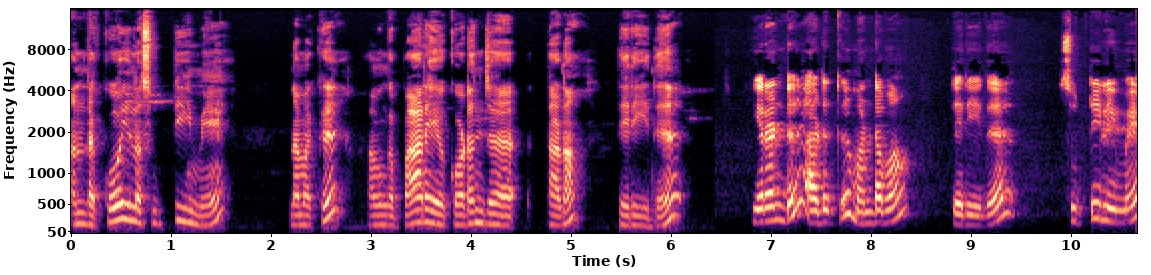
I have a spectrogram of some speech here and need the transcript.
அந்த கோயிலை சுற்றியுமே நமக்கு அவங்க பாறையை குடஞ்ச தடம் தெரியுது. இரண்டு அடுக்கு மண்டபம் தெரியுது. சுற்றிலையுமே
